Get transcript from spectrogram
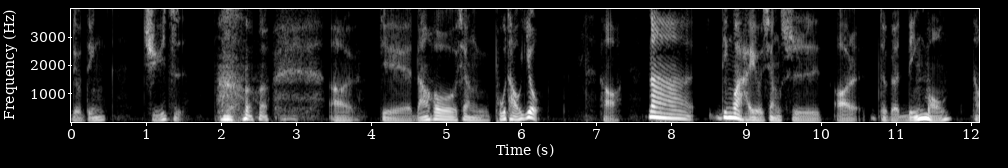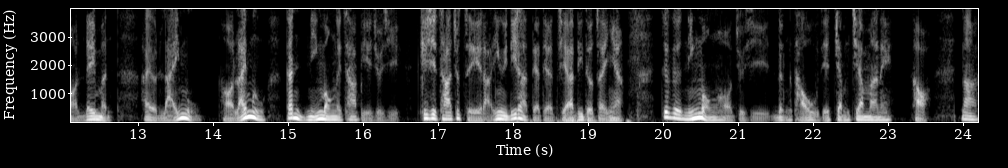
柳丁，橘子，啊、呃，这然后像葡萄柚，好，那另外还有像是呃这个柠檬，好，lemon，还有莱姆。好，莱姆跟柠檬的差别就是，其实差就这啦，因为你那嗲嗲加，你就怎样？这个柠檬哦，就是两头有这尖尖啊呢。好，那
